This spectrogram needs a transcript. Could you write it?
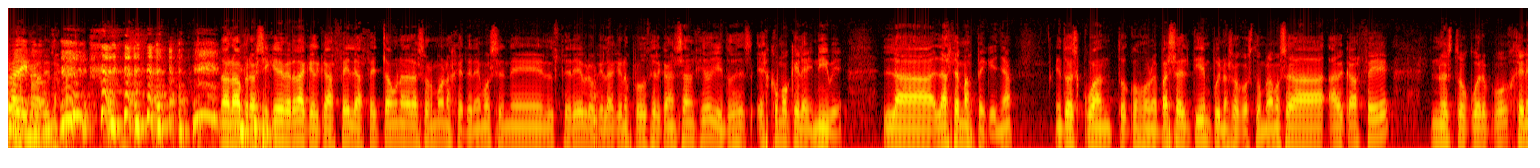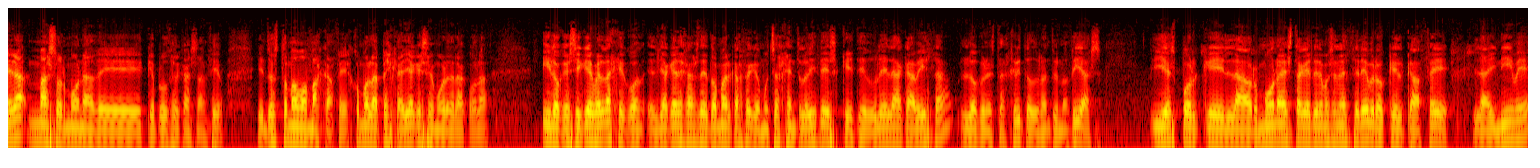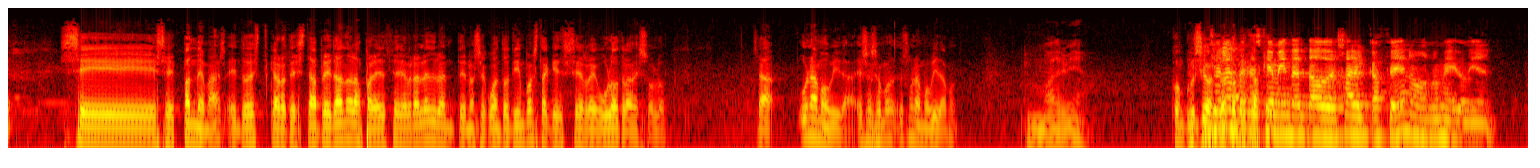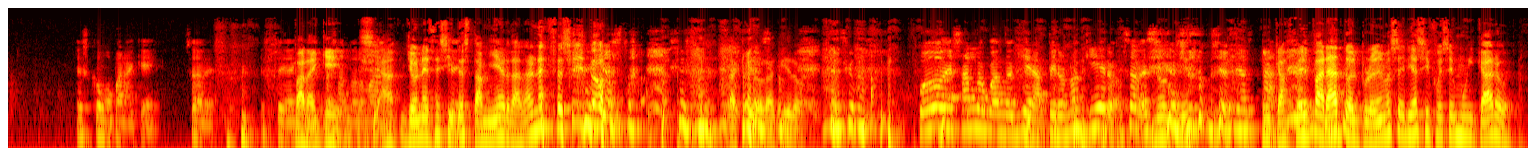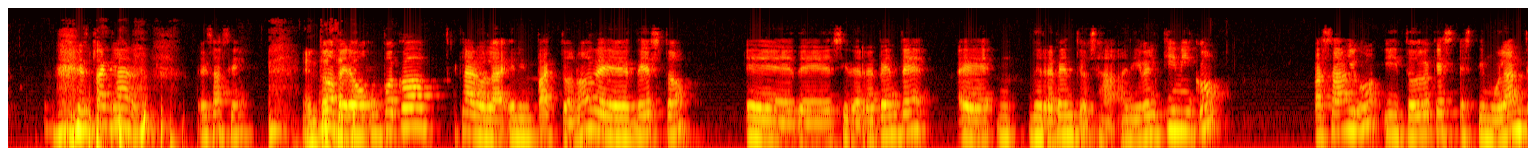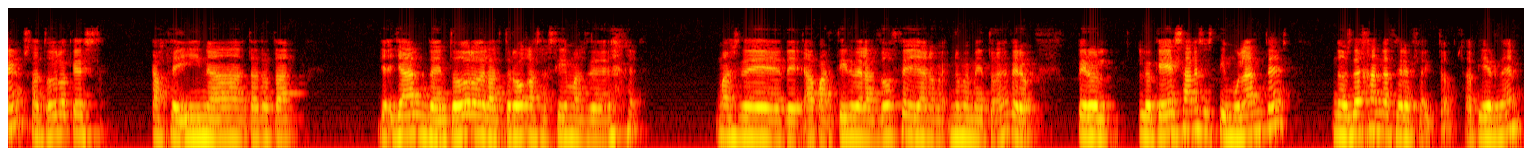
No, no, pero sí que es verdad que el café le afecta a una de las hormonas que tenemos en el cerebro, que es la que nos produce el cansancio, y entonces es como que la inhibe, la, la hace más pequeña. Entonces, cuanto, conforme pasa el tiempo y nos acostumbramos a- al café, nuestro cuerpo genera más hormonas de, que produce el cansancio. Y entonces tomamos más café. Es como la pescadilla que se muerde la cola. Y lo que sí que es verdad es que el día que dejas de tomar café, que mucha gente lo dice, es que te duele la cabeza lo que no está escrito durante unos días. Y es porque la hormona esta que tenemos en el cerebro, que el café la inhibe, se, se expande más. Entonces, claro, te está apretando las paredes cerebrales durante no sé cuánto tiempo hasta que se regula otra vez solo. O sea, una movida. Eso es una movida. Madre mía. Conclusión, Yo no las veces café. que me he intentado dejar el café no, no me ha ido bien. Es como, ¿para qué? ¿Sabes? Estoy aquí ¿Para qué? O sea, mal. yo necesito Sí. esta mierda, la necesito. La quiero, la quiero. Puedo dejarlo cuando quiera, pero no quiero, ¿sabes? No quiero. El café es barato, el problema sería si fuese muy caro. Está claro. Es así. Entonces, no, pero un poco, claro, la- el impacto ¿no? de, de esto, eh, de si de repente, eh, de repente, o sea, a nivel químico pasa algo y todo lo que es estimulante, o sea, todo lo que es cafeína, ta, ta, ta, ya, ya en todo lo de las drogas así, más de, más de, a partir de las 12 ya no me, no me meto, ¿eh? Pero, pero lo que es, ¿sabes? Estimulantes nos dejan de hacer efecto, o sea, pierden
